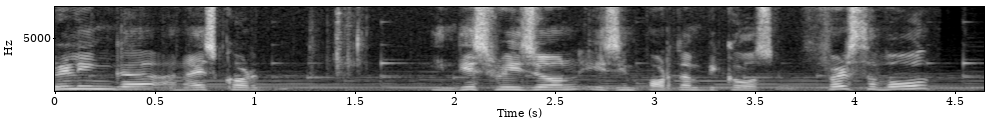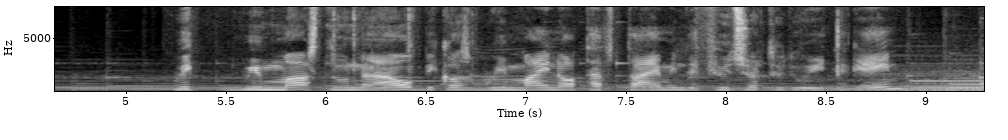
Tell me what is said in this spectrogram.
Drilling uh, an ice core in this region is important because, first of all, we, we must do now because we might not have time in the future to do it again.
